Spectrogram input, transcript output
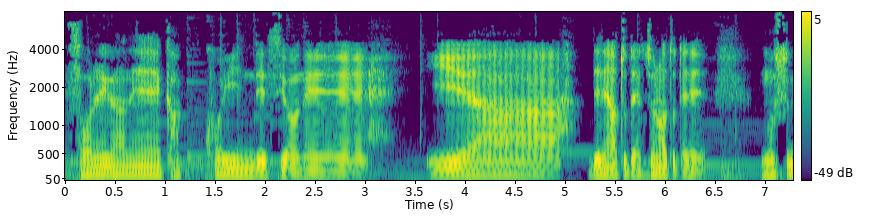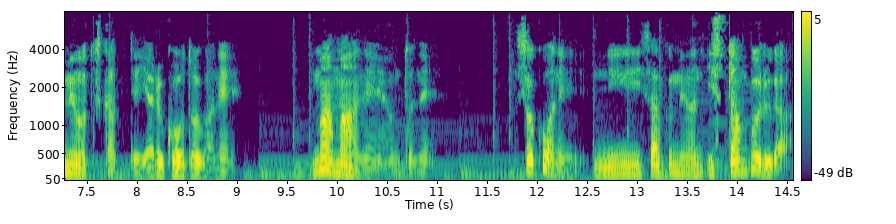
それがね、かっこいいんですよね。いやー。でね、あとで、その後でね、娘を使ってやる行動がね、まあまあね、ほんとね、そこはね、2作目はイスタンブールが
